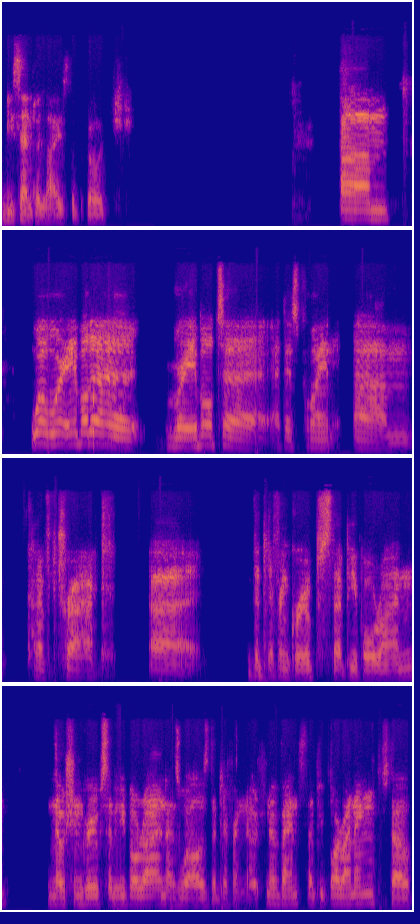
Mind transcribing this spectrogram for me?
decentralized approach? Um, well, we're able to we're able to at this point um, kind of track uh, the different groups that people run, Notion groups that people run, as well as the different Notion events that people are running. So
